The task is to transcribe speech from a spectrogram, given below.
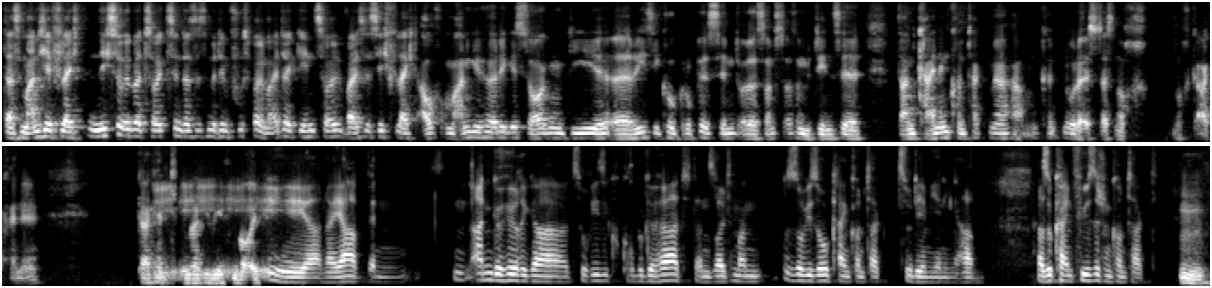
dass manche vielleicht nicht so überzeugt sind, dass es mit dem Fußball weitergehen soll, weil sie sich vielleicht auch um Angehörige sorgen, die äh, Risikogruppe sind oder sonst was, mit denen sie dann keinen Kontakt mehr haben könnten? Oder ist das noch noch gar keine, gar kein Thema gewesen bei euch. Ja, naja, wenn ein Angehöriger zur Risikogruppe gehört, dann sollte man sowieso keinen Kontakt zu demjenigen haben. Also keinen physischen Kontakt. Mhm.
